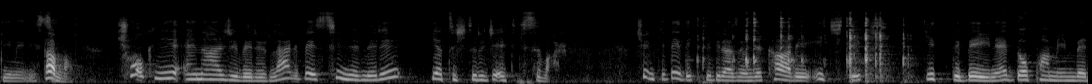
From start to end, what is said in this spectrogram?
diyeyim en iyisi. Tamam. Çok iyi enerji verirler ve sinirleri yatıştırıcı etkisi var. Çünkü dedik ki biraz önce kahveyi içtik, gitti beyine dopamin ve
